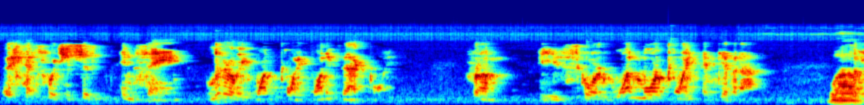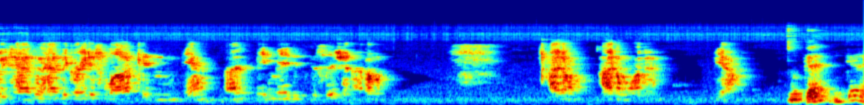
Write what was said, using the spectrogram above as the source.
which is just insane. Literally one point, one exact point. Scored one more point than given up. Wow. So he hasn't had the greatest luck, and yeah, I, he made his decision. I don't, I don't, I don't want to. Yeah, Okay. Okay.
